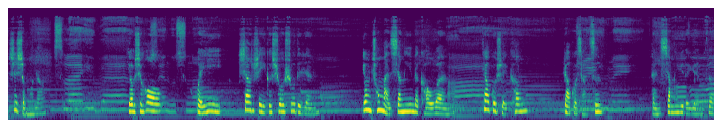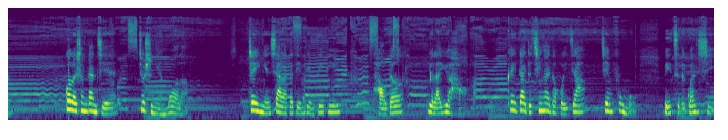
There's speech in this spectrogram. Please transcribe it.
是什么呢？有时候，回忆像是一个说书的人，用充满乡音的口吻，跳过水坑，绕过小村，等相遇的缘分。过了圣诞节，就是年末了。这一年下来的点点滴滴，好的越来越好，可以带着亲爱的回家见父母，彼此的关系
